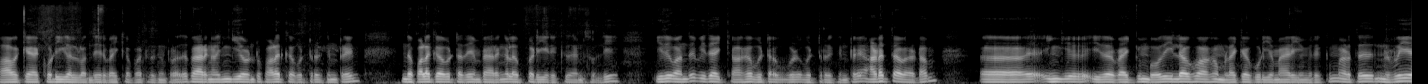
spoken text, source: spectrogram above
பாவக்காய் கொடிகள் வந்து வைக்கப்பட்டிருக்கின்றது. பாருங்கள் இங்கே ஒன்று பழக்க விட்டிருக்கின்றேன் இந்த பழக்க விட்டதையும் பாருங்கள் எப்படி இருக்குதுன்னு சொல்லி இது வந்து விதைக்காக விட்ட விட்டிருக்கின்றேன். அடுத்த வருடம் இங்கு இதை வைக்கும்போது இலகுவாக முளைக்கக்கூடிய மாதிரியும் இருக்கும். அடுத்தது நிறைய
